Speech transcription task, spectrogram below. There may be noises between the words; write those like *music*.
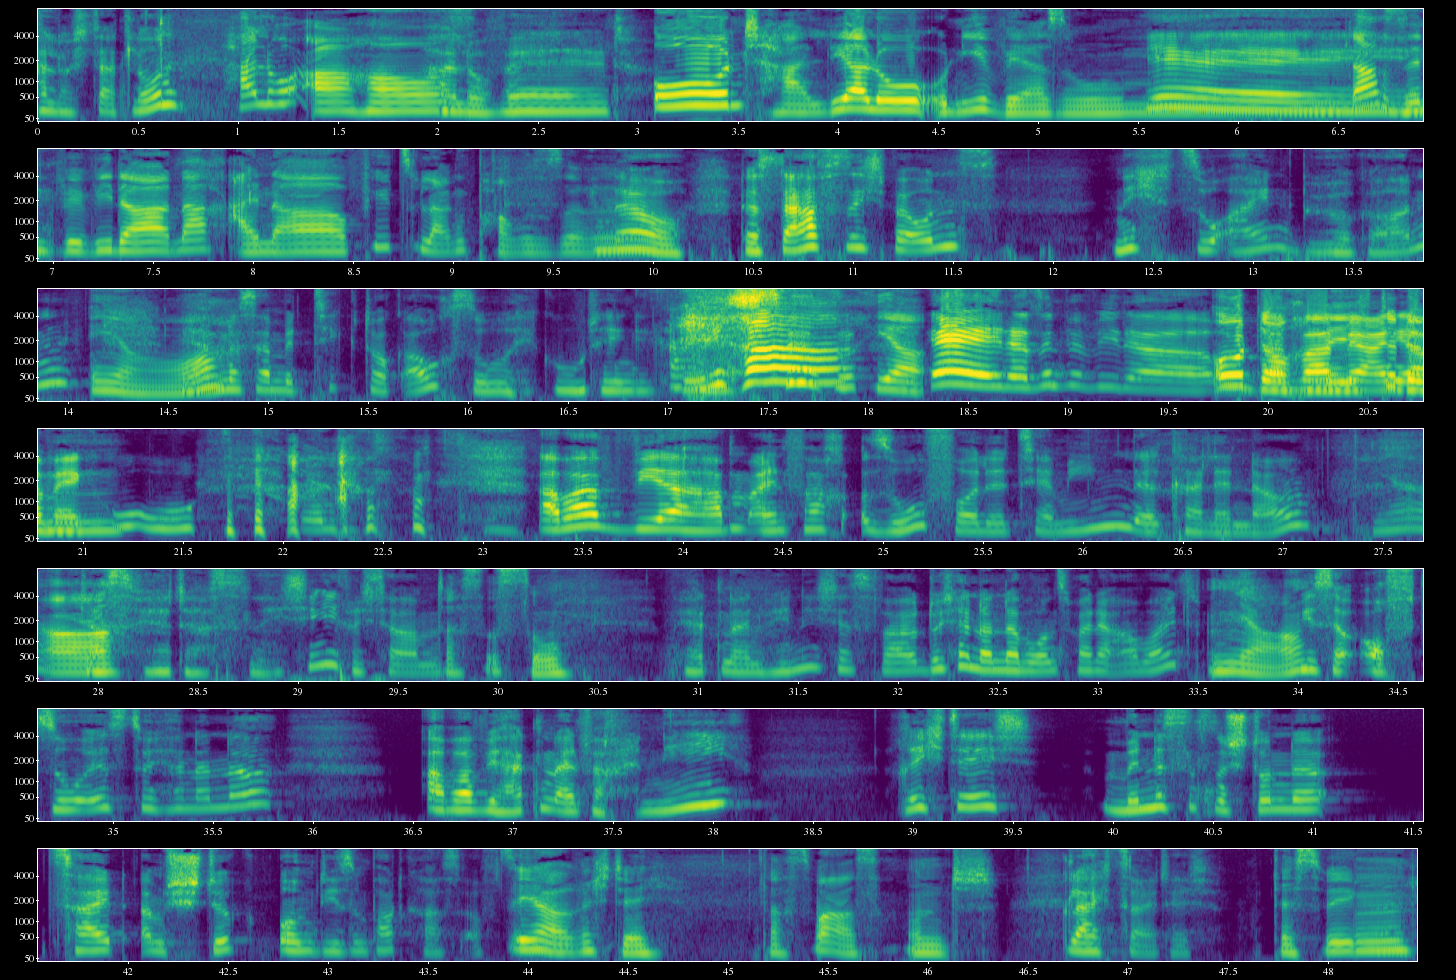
Hallo Stadtlohn. Hallo Ahaus. Hallo Welt. Und Hallihallo Universum. Yay. Da sind wir wieder nach einer viel zu langen Pause. Genau. Das darf sich bei uns nicht so einbürgern. Wir haben Ja. das ja mit TikTok auch so gut hingekriegt. Ja, *laughs* ja. Hey, da sind wir wieder. Oh, Und dann doch waren wir nicht. ein Jahr weg. Uh, uh. *laughs* Aber wir haben einfach so volle Terminkalender, Ja. dass wir das nicht hingekriegt haben. Das ist so. Wir hatten ein wenig, es war durcheinander bei uns bei der Arbeit. Ja. wie es ja oft so ist durcheinander. Aber wir hatten einfach nie richtig mindestens eine Stunde Zeit am Stück, um diesen Podcast aufzunehmen. Ja, richtig. Das war's. Und Gleichzeitig. deswegen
